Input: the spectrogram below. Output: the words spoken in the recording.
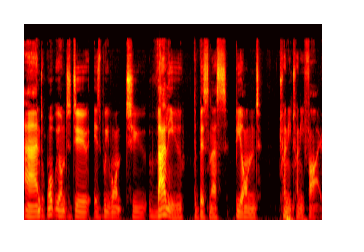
And what we want to do is we want to value the business beyond 2025.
